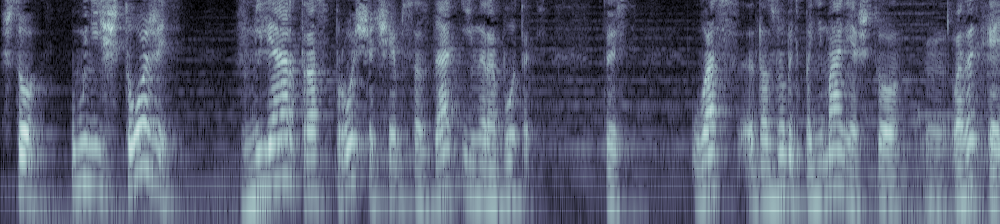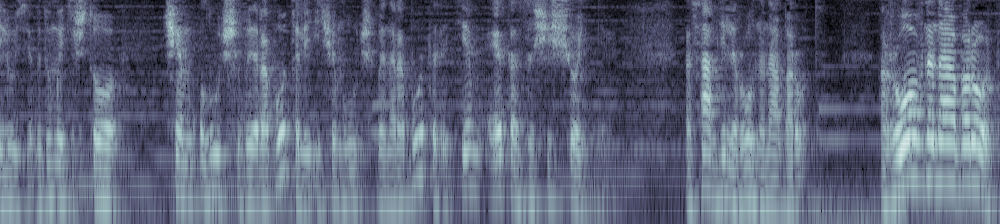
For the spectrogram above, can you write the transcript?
что уничтожить в миллиард раз проще, чем создать и наработать. То есть у вас должно быть понимание, что... У вас знаете, какая иллюзия? Вы думаете, что чем лучше вы работали и чем лучше вы наработали, тем это защищеннее. На самом деле ровно наоборот. Ровно наоборот.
